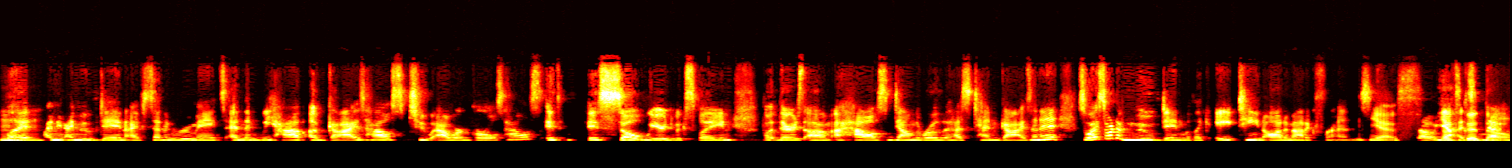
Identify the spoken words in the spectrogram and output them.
but Mhm. i mean i moved in i have seven roommates and then we have a guy's house to our girl's house it is so weird to explain but there's um, a house down the road that has 10 guys in it so i sort of moved in with like 18 automatic friends Yes. so yeah That's it's good though.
